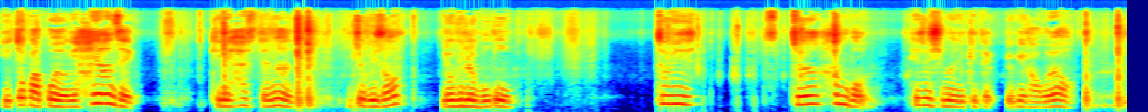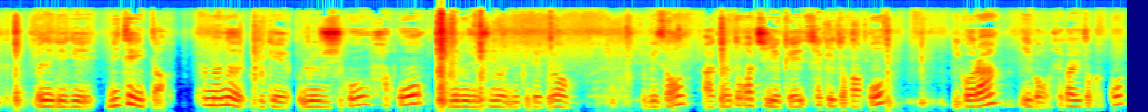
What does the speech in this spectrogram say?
이 똑같고 여기 하얀색. 이렇게 했을 때는 이쪽에서 여기를 보고 트위스트 한 번 해주시면 이렇게 되, 이렇게 가고요. 만약에 이게 밑에 있다 하면은 이렇게 올려주시고 하고 내려주시면 이렇게 되고요. 여기서 아까랑 똑같이 이렇게 색이 똑같고 이거랑 이거 색깔이 똑같고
